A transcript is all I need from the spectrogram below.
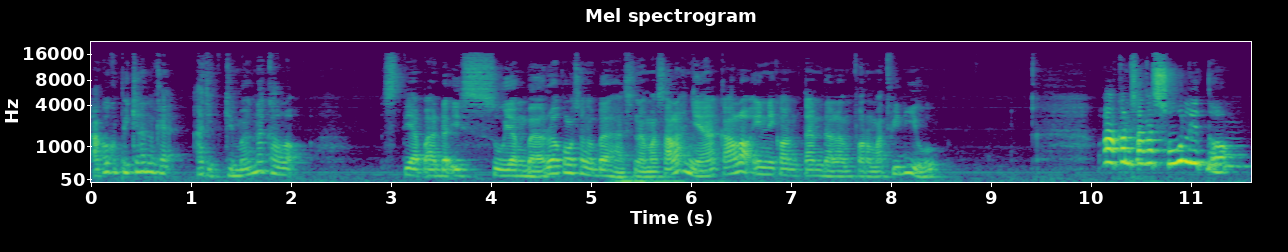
aku kepikiran kayak aja gimana kalau setiap ada isu yang baru aku langsung ngebahas. Nah masalahnya kalau ini konten dalam format video akan sangat sulit dong.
